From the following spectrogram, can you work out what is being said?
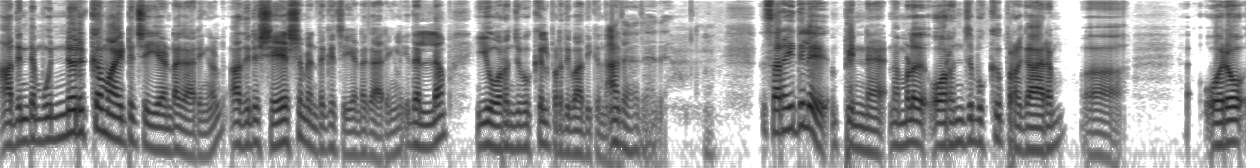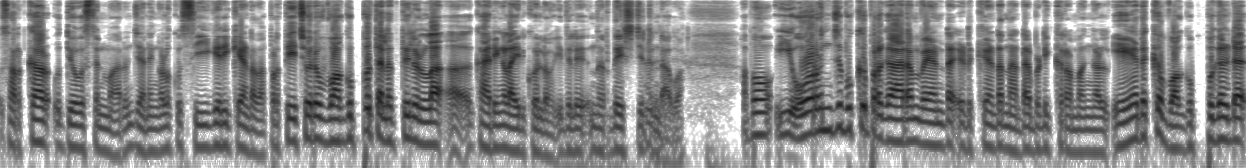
അതിന്റെ മുന്നൊരുക്കമായിട്ട് ചെയ്യേണ്ട കാര്യങ്ങൾ അതിന് ശേഷം എന്തൊക്കെ ചെയ്യേണ്ട കാര്യങ്ങൾ ഇതെല്ലാം ഈ ഓറഞ്ച് ബുക്കിൽ പ്രതിപാദിക്കുന്നു അതെ അതെ അതെ. സാറേ ഇതിൽ പിന്നെ നമ്മൾ ഓറഞ്ച് ബുക്ക് പ്രകാരം ഓരോ സർക്കാർ ഉദ്യോഗസ്ഥന്മാരും ജനങ്ങൾക്കും സ്വീകരിക്കേണ്ടതാണ്. പ്രത്യേകിച്ച് ഒരു വകുപ്പ് തലത്തിലുള്ള കാര്യങ്ങളായിരിക്കുമല്ലോ ഇതിൽ നിർദ്ദേശിച്ചിട്ടുണ്ടാവുക. അപ്പോൾ ഈ ഓറഞ്ച് ബുക്ക് പ്രകാരം വേണ്ട എടുക്കേണ്ട നടപടിക്രമങ്ങൾ ഏതൊക്കെ വകുപ്പുകളുടെ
